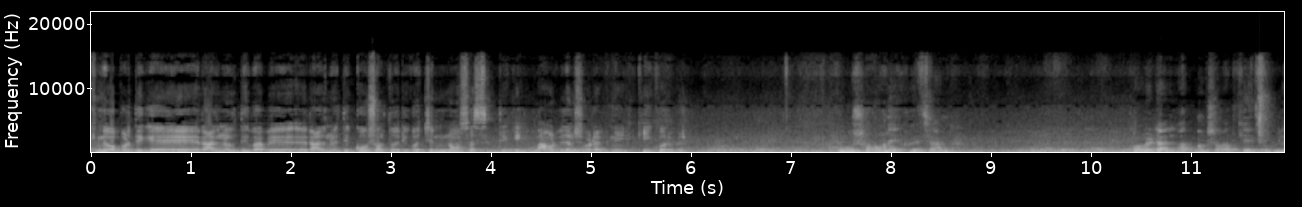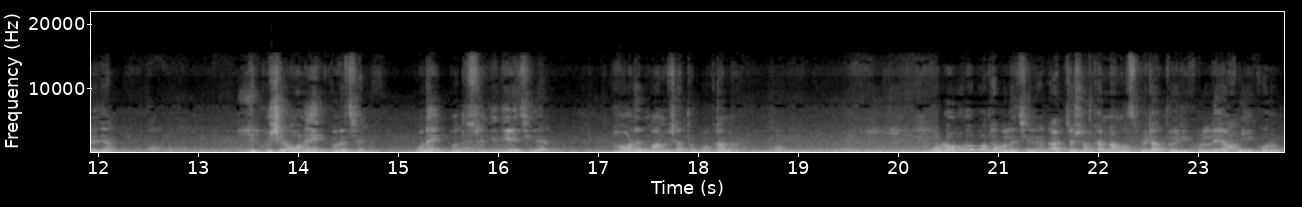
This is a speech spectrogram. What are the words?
কিন্তু অপরদিকে রাজনৈতিকভাবে রাজনৈতিক কৌশল তৈরি করছেন নওসাদ সিদ্দিকি বাংলা বিধানসভাটাকে নিয়ে কী করবেন? কৌশল অনেক হয়েছে আর না। কবে ডাল ভাত মাংস ভাত খেয়েছে ভুলে যান। একুশে অনেক করেছেন অনেক প্রতিশ্রুতি দিয়েছিলেন। ভাঙড়ের মানুষ এত বোকা না। বড় বড় কথা বলেছিলেন, রাজ্য সরকার না হসপিটাল তৈরি করলে আমি করব?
